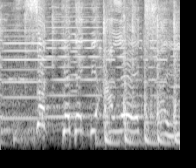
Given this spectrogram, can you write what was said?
চোখকে দেখবি আলেক শাহী।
